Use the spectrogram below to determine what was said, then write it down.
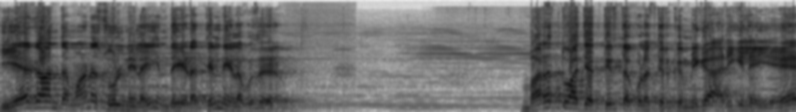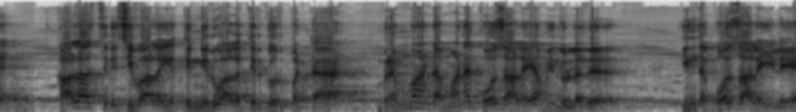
ஏகாந்தமான சூழ்நிலை இந்த இடத்தில் நிலவுது. பரத்வாஜ தீர்த்த குளத்திற்கு மிக அருகிலேயே காலாஸ்திரி சிவாலயத்தின் நிர்வாகத்திற்கு உட்பட்ட பிரம்மாண்டமான கோசாலை அமைந்துள்ளது. இந்த கோசாலையிலே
